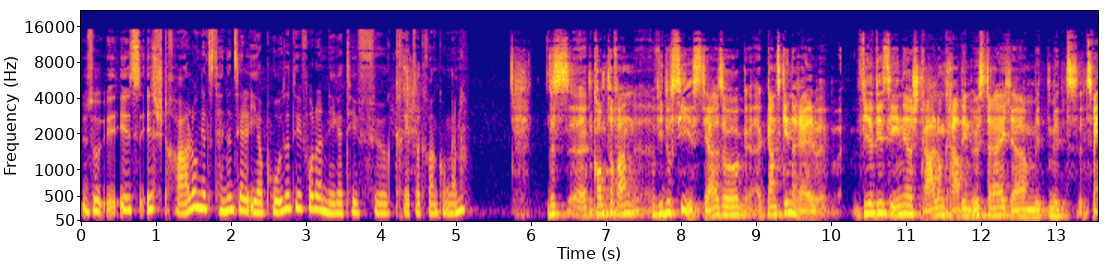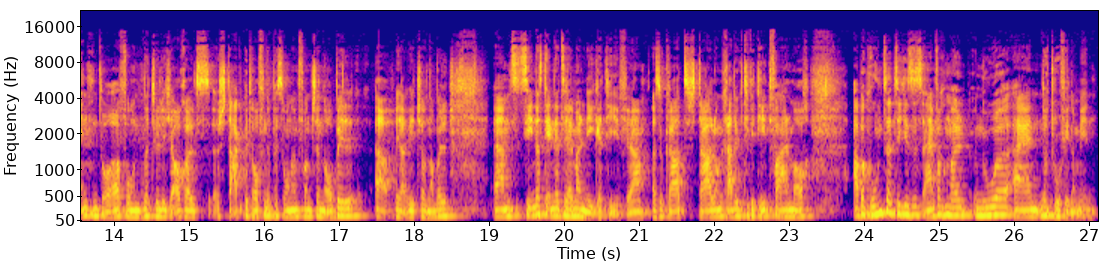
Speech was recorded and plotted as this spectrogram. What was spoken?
So ist, ist Strahlung jetzt tendenziell eher positiv oder negativ für Krebserkrankungen? Das äh, kommt darauf an, wie du siehst. Ja, also äh, ganz generell. Wir, wir sehen ja Strahlung gerade in Österreich ja, mit, mit Zwentendorf und natürlich auch als stark betroffene Personen von Tschernobyl, äh, ja, wie Tschernobyl, ähm, sehen das tendenziell mal negativ. Ja, also gerade Strahlung, Radioaktivität vor allem auch. Aber grundsätzlich ist es einfach mal nur ein Naturphänomen.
